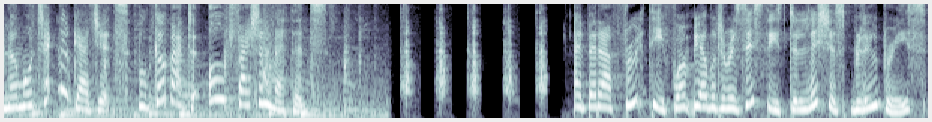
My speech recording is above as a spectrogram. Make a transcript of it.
No more techno gadgets. We'll go back to old fashioned methods. I bet our fruit thief won't be able to resist these delicious blueberries.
